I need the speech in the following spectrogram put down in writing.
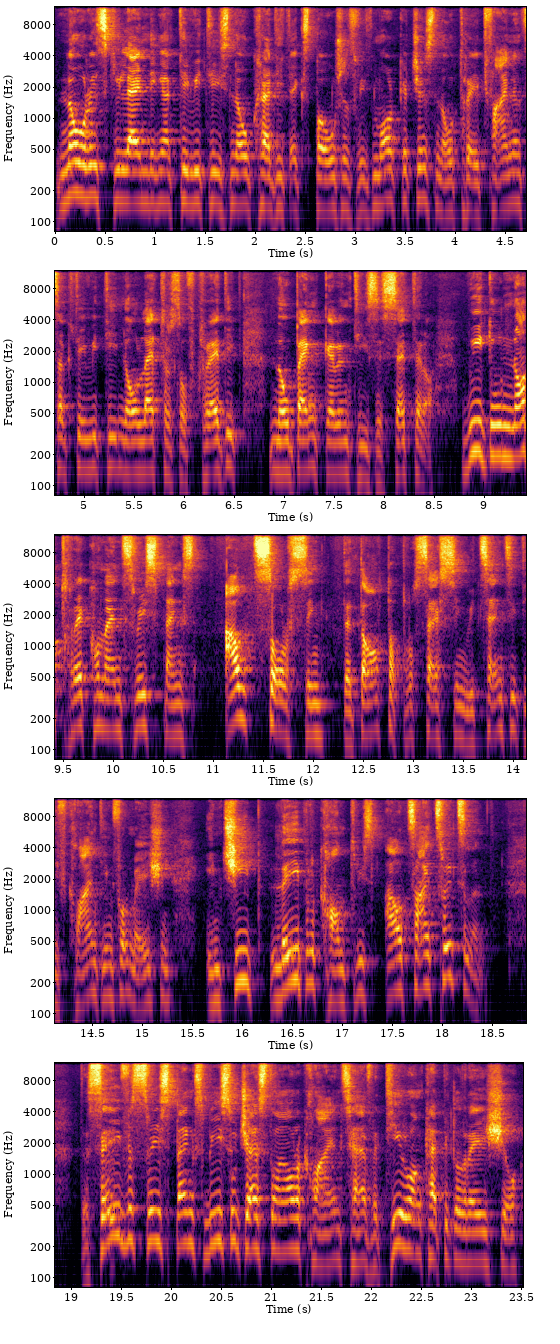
no risky lending activities, no credit exposures with mortgages, no trade finance activity, no letters of credit, no bank guarantees, etc. We do not recommend Swiss banks outsourcing the data processing with sensitive client information in cheap labor countries outside Switzerland. The safest Swiss banks we suggest to our clients have a Tier 1 capital ratio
